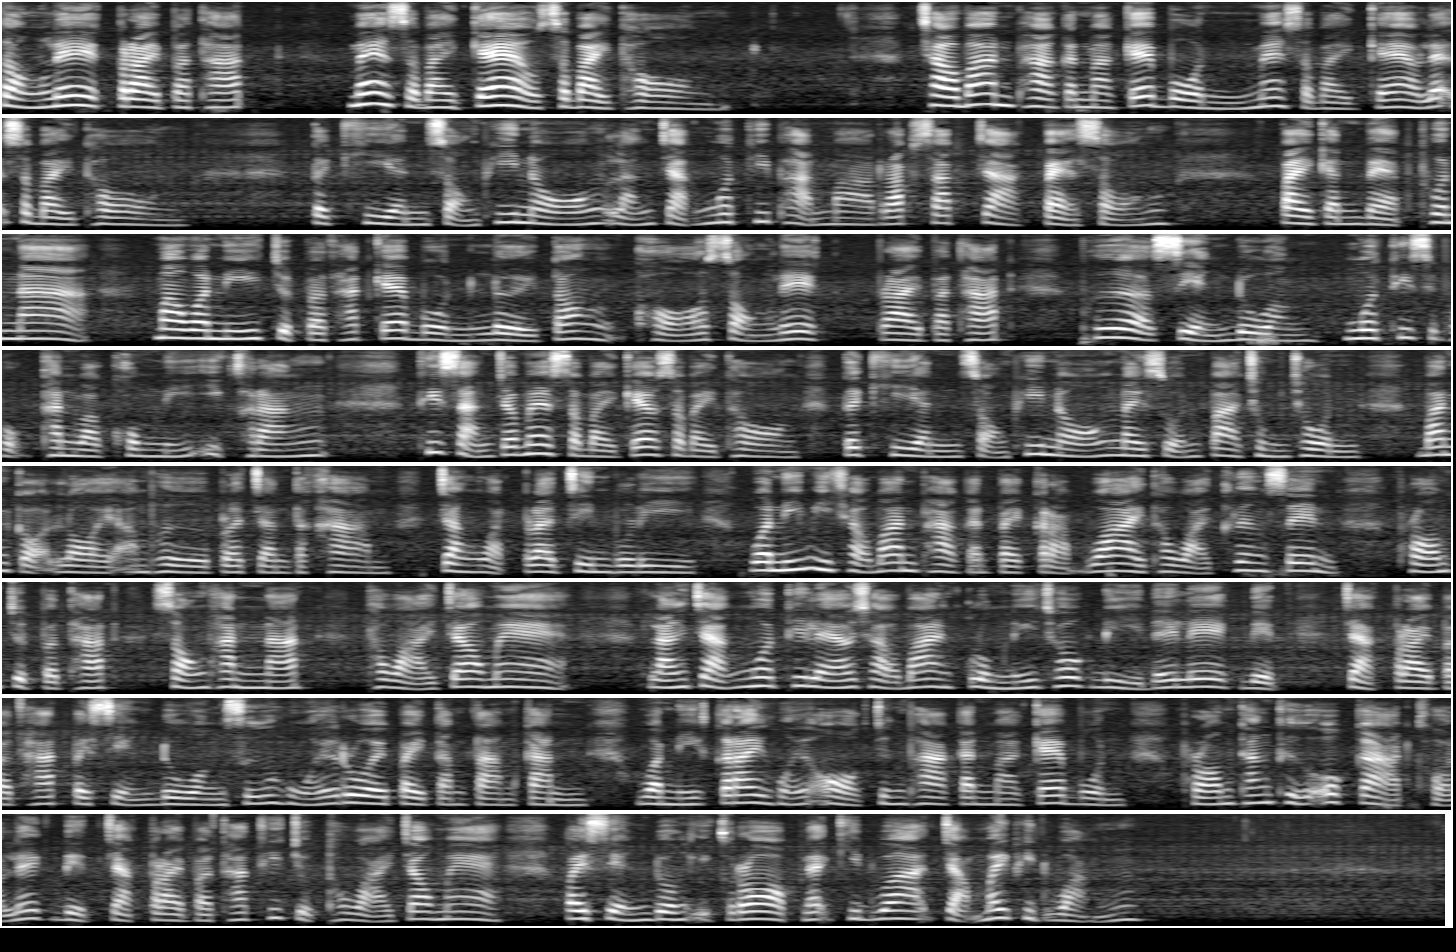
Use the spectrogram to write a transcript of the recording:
สองเลขปลายประทัด แม่สบายแก้วสบายทอง ชาวบ้านพากันมาแก้บน แม่สบายแก้วและสบายทอง ตะเคียนสองพี่น้องหลังจากงวดที่ผ่านมารับทรัพย์จากแปดสองไปกันแบบทั่วหน้า มาวันนี้จุดประทัดแก้บนเลยต้องขอสองเลข ปลายประทัด เพื่อเสี่ยงดวงงวดที่ 16 ธันวาคมนี้อีกครั้ง ที่ศาลเจ้าแม่สบายแก้วสบายทอง ตะเคียนสองพี่น้องในสวนป่าชุมชน บ้านเกาะลอยอำเภอประจันตคาม จังหวัดปราจีนบุรี วันนี้มีชาวบ้านพากันไปกราบไหว้ถวายเครื่องเส้น พร้อมจุดประทัด 2,000 นัด ถวายเจ้าแม่ หลังจากงวดที่แล้วชาวบ้านกลุ่มนี้โชคดีได้เลขเด็ด จากปลายประทัดไปเสี่ยงดวง ซื้อหวยรวยไปตามๆกัน วันนี้ใกล้หวยออกจึงพากันมาแก้บน พร้อมทั้งถือโอกาสขอเลขเด็ด จากปลายประทัดที่จุดถวายเจ้าแม่ ไปเสี่ยงดวงอีกรอบ และคิดว่าจะไม่ผิดหวัง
